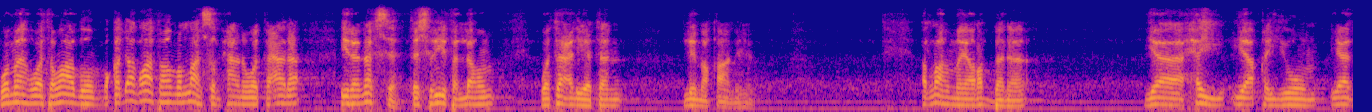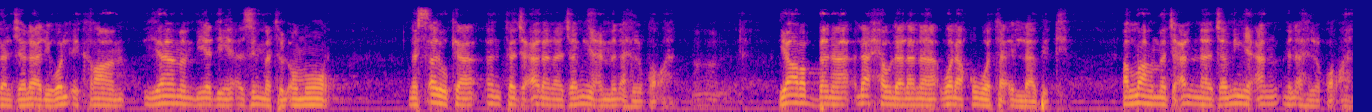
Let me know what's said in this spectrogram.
وما هو ثوابهم؟ وقد أضافهم الله سبحانه وتعالى إلى نفسه تشريفا لهم وتعلية لمقامهم. اللهم يا ربنا يا حي يا قيوم يا ذا الجلال والإكرام يا من بيده أزمة الأمور نسألك أن تجعلنا جميعا من أهل القرآن. يا ربنا لا حول لنا ولا قوة إلا بك. اللهم اجعلنا جميعا من أهل القرآن.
